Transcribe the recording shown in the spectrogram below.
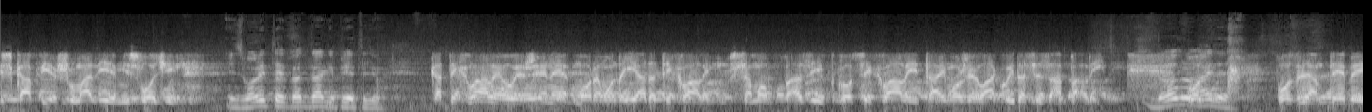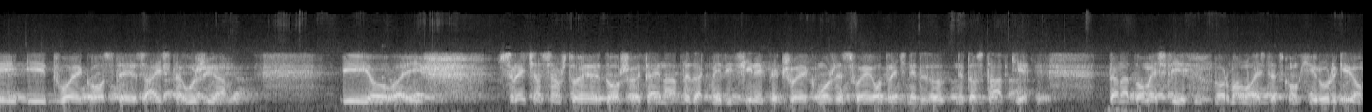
iz kapije Šumadije, Mislođin. Izvolite, dragi prijatelju. Kad te hvale ove žene, moram onda i ja da te hvalim. Samo pazi, ko se hvali, taj može lako i da se zapali. Dobro, Od- ajde. Pozdravljam tebe i, i tvoje goste, zaista uživam. I ovaj, srećan sam što je došao je taj napredak medicine gdje čovjek može svoje određene nedo- nedostatke da nadomesti normalno estetskom hirurgijom.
